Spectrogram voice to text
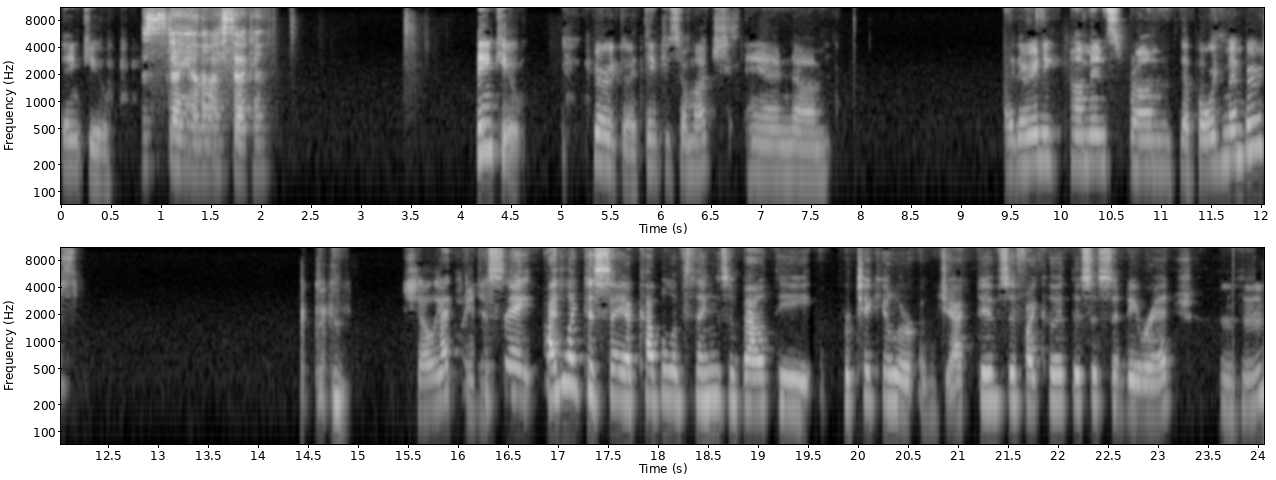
Thank you. This is Diana, I second. Thank you. Very good. Thank you so much. And um, are there any comments from the board members? Shelley? I'd like to say, I'd like to say a couple of things about the particular objectives, if I could. This is Cindy Rich. Mm-hmm.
